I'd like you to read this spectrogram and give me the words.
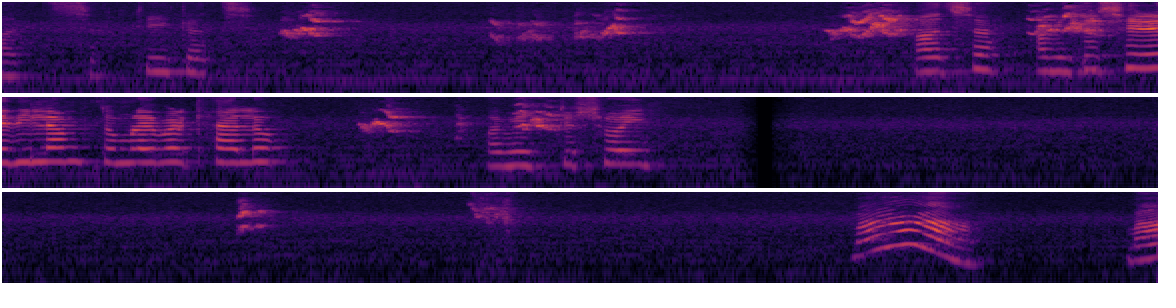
আচ্ছা ঠিক আছে। আচ্ছা আমি তো ছেড়ে দিলাম, তোমরা এবার খেলো। আমি একটু শোই মা মা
